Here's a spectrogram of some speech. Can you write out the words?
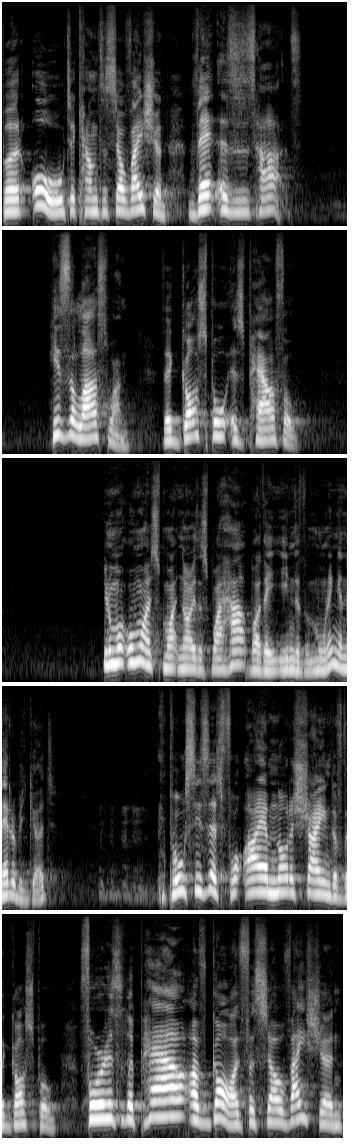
but all to come to salvation. That is His heart. Here's the last one the gospel is powerful. You know, almost might know this by heart by the end of the morning, and that'll be good. Paul says this For I am not ashamed of the gospel, for it is the power of God for salvation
